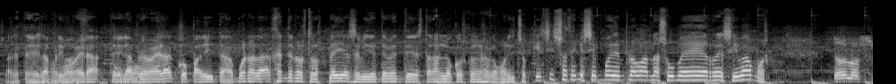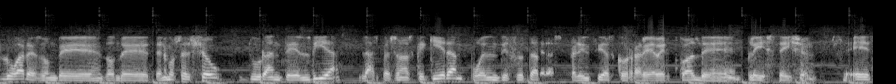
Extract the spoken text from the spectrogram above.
O sea, que tenéis la primavera, tenéis la primavera copadita. Bueno, la gente, nuestros players, evidentemente estarán locos con eso que hemos dicho. ¿Qué es eso de que se pueden probar las VR si vamos? Todos los lugares donde, donde tenemos el show, durante el día, las personas que quieran pueden disfrutar de las experiencias con realidad virtual de PlayStation. Es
